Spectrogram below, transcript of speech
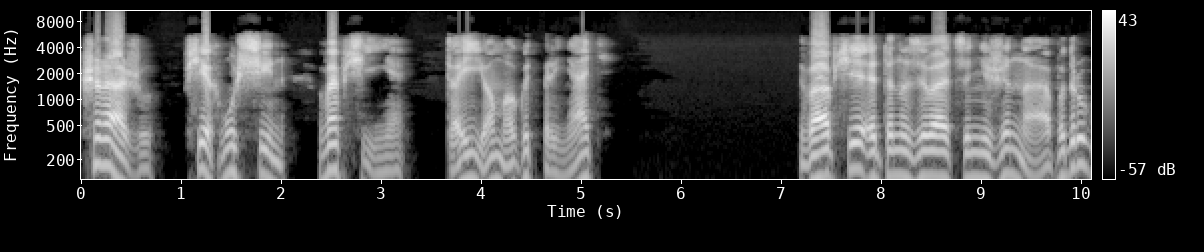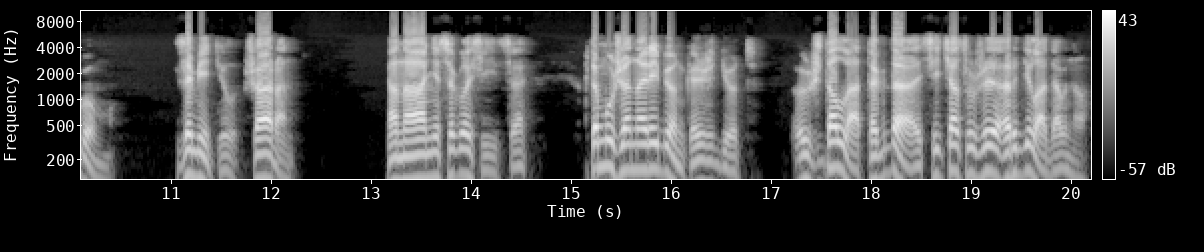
сразу всех мужчин в общине, то ее могут принять. Вообще это называется не жена, а по-другому, заметил Шаран. Она не согласится. К тому же она ребенка ждет. Ждала тогда, сейчас уже родила давно.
